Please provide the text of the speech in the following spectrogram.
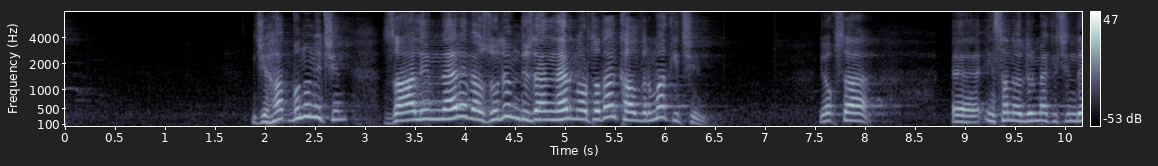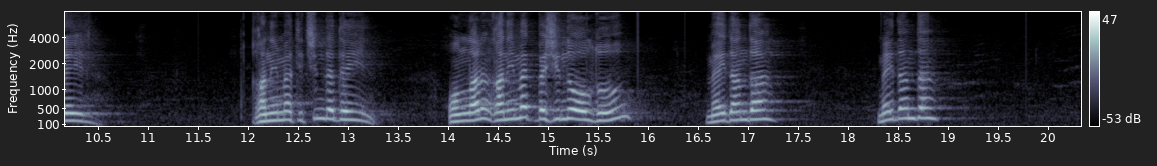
Cihat bunun için zalimleri ve zulüm düzenlerini ortadan kaldırmak için. Yoksa e, insan öldürmek için değil, ganimet için de değil. Onların ganimet peşinde olduğu meydanda Meydanda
